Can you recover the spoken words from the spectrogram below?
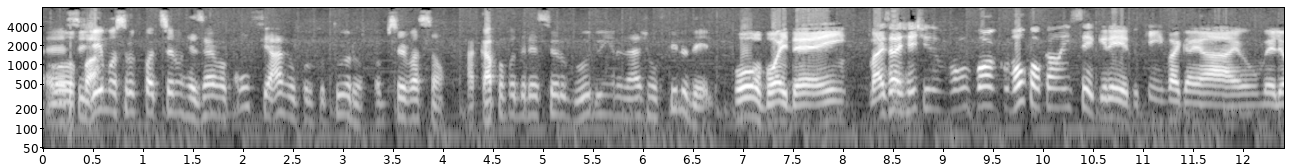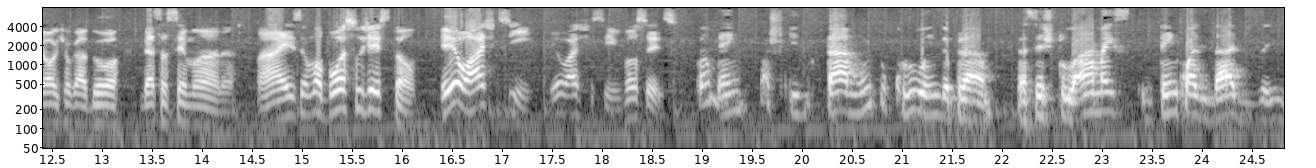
É. CJ mostrou que pode ser um reserva confiável pro futuro. Observação. A capa poderia ser o Gudo em homenagem ao filho dele. Pô, boa ideia, hein? Mas a gente vamos, vamos- vamos colocar em segredo quem vai ganhar o melhor jogador dessa semana. Mas é uma boa sugestão. Eu acho que sim. Eu acho que sim. Vocês. Também. Acho que tá muito cru ainda pra, pra ser titular, mas tem qualidades aí.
